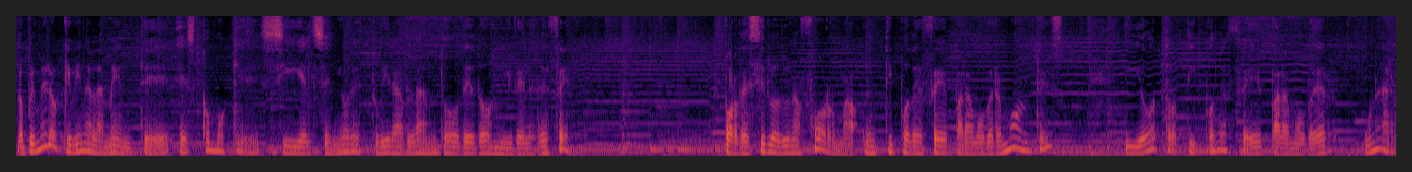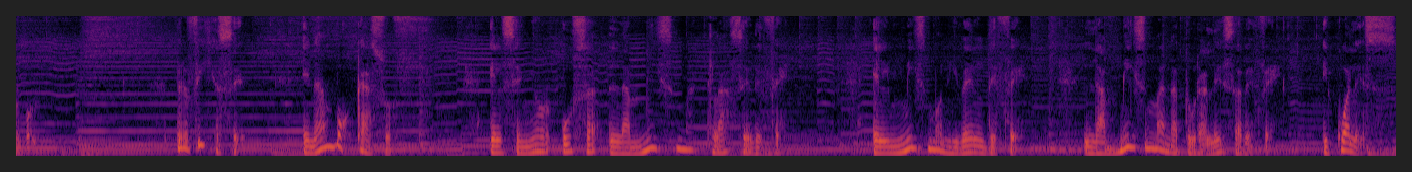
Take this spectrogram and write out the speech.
lo primero que viene a la mente es como que si el Señor estuviera hablando de dos niveles de fe. Por decirlo de una forma, un tipo de fe para mover montes y otro tipo de fe para mover un árbol. Pero fíjese, en ambos casos el Señor usa la misma clase de fe, el mismo nivel de fe, la misma naturaleza de fe. ¿Y cuál es?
